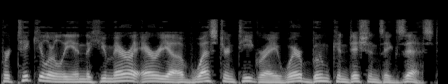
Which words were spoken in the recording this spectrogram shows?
particularly in the Humera area of western Tigray where boom conditions exist.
